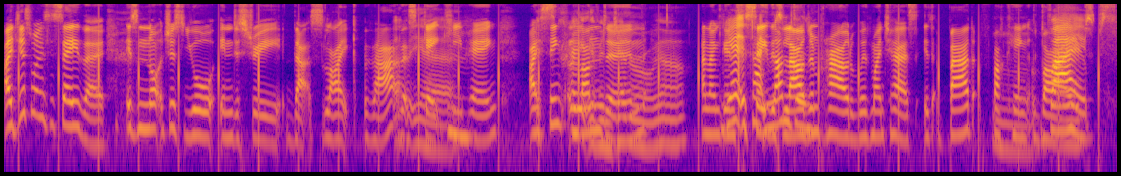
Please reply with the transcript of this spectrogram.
I just wanted to say though, it's not just your industry that's like that. Uh, That's yeah. gatekeeping. I think London, general, yeah. and I'm going Yeah, to say like this loud and proud with my chest, is bad fucking Mm. vibes. Vibes.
